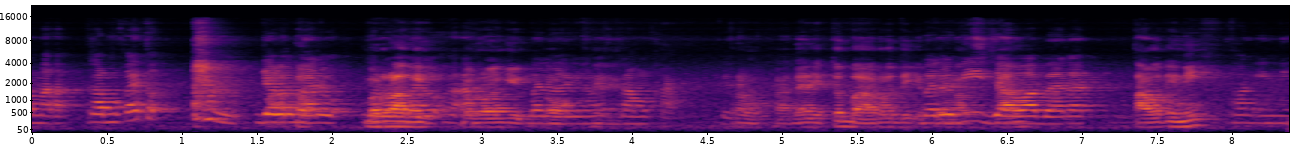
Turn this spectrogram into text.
Ma- pramuka itu jalur Atau baru. baru lagi, baru lagi. Baru lagi Oke. namanya pramuka. Gitu. Pramuka dan itu baru Baru di Jawa Barat tahun ini. tahun ini.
